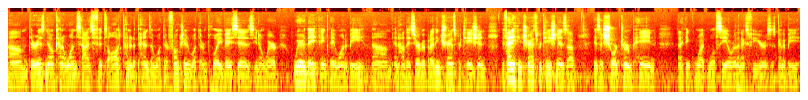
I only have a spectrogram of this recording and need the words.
Um, there is no kind of one size fits all. It kind of depends on what their function, what their employee base is, you know, where where they think they want to be, um, and how they serve it. But I think transportation, if anything, transportation is a is a short term pain, and I think what we'll see over the next few years is going to be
